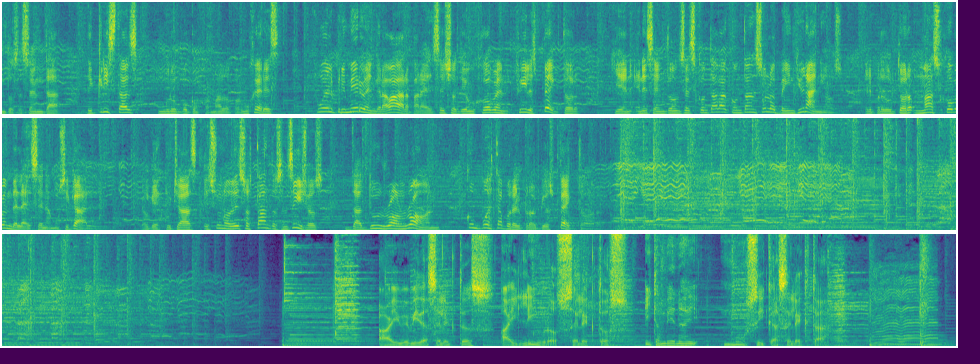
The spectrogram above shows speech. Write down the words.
1960, The Crystals, un grupo conformado por mujeres, fue el primero en grabar para el sello de un joven Phil Spector, quien en ese entonces contaba con tan solo 21 años, el productor más joven de la escena musical. Lo que escuchás es uno de esos tantos sencillos, That Do Run Run, compuesta por el propio Spector. Hay bebidas selectas, hay libros selectos y también hay música selecta.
